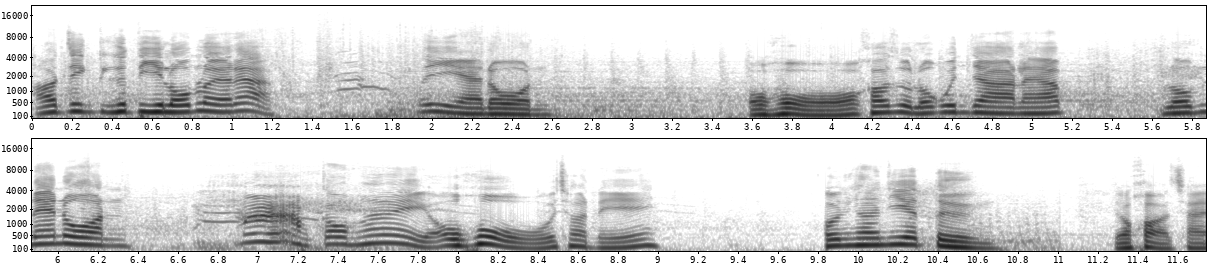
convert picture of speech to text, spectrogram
เอาจริงคือตีล้มเลยนะเนี่ยนี่ไงโดน โอ้โห เข้าสู่โลกวิญญาณนะครับ ล้มแน่นอน มากก็ให้ โอ้โหช็อตนี้ค่อนข้างที่จะตึง เดี๋ยวขอใช้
